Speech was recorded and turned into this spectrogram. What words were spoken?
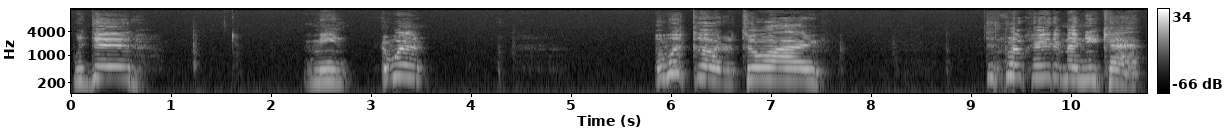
We did, I mean, it went, it went good until I dislocated my kneecap.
